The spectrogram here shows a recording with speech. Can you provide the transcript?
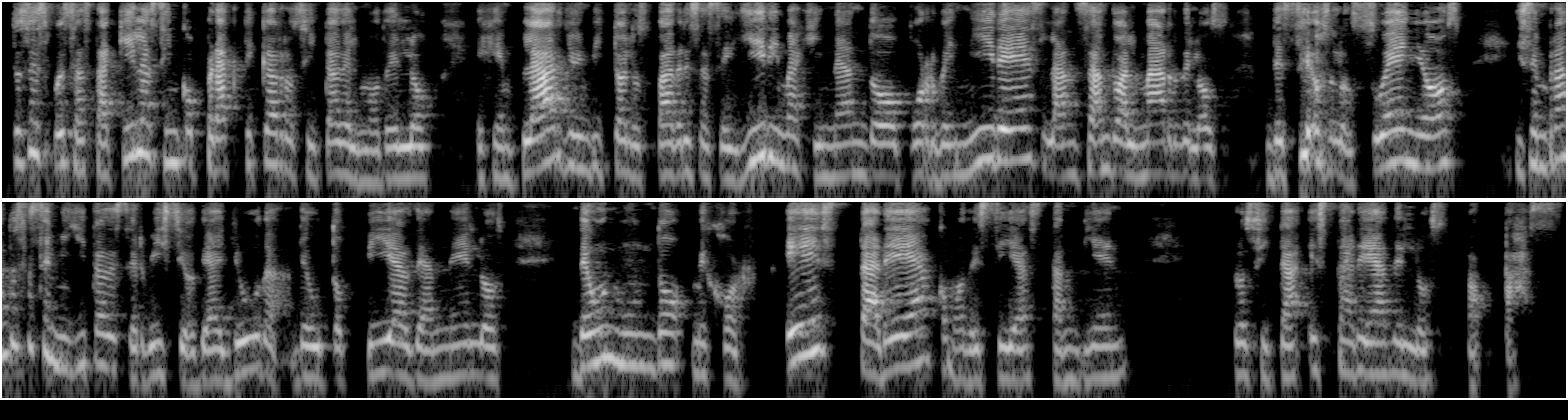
Entonces, pues hasta aquí las cinco prácticas, Rosita, del modelo ejemplar. Yo invito a los padres a seguir imaginando porvenires, lanzando al mar de los deseos, los sueños y sembrando esa semillita de servicio, de ayuda, de utopías, de anhelos, de un mundo mejor. Es tarea, como decías también, Rosita, es tarea de los papás.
